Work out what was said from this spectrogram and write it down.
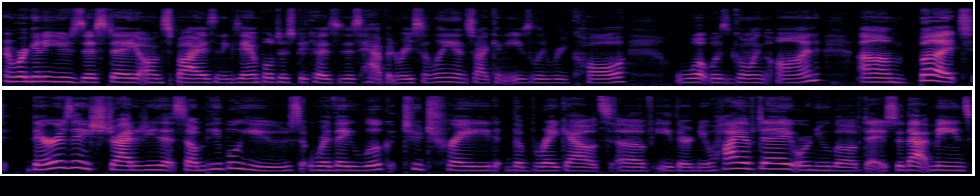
and we're going to use this day on SPY as an example just because this happened recently and so I can easily recall what was going on. Um, but there is a strategy that some people use where they look to trade the breakouts of either new high of day or new low of day. So that means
